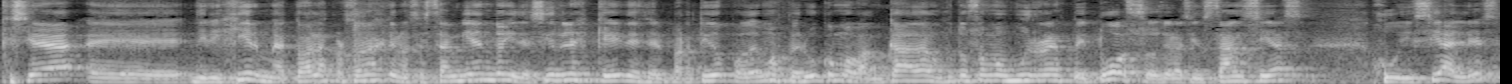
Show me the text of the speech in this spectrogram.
Quisiera eh, dirigirme a todas las personas que nos están viendo y decirles que desde el Partido Podemos Perú como bancada nosotros somos muy respetuosos de las instancias judiciales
